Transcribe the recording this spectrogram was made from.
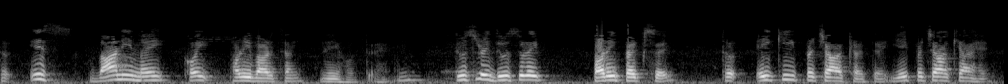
तो इस वाणी में कोई परिवर्तन नहीं होते हैं। दूसरे दूसरे परिप्रेक्ष्य से तो एक ही प्रचार करते हैं। ये प्रचार क्या है?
